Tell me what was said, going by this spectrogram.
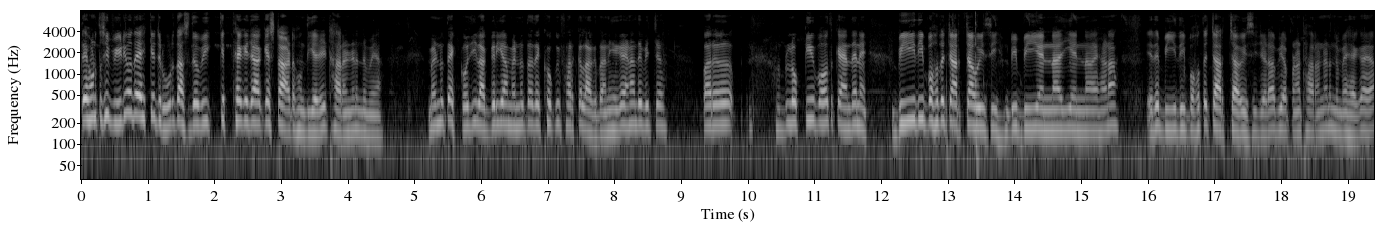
ਤੇ ਹੁਣ ਤੁਸੀਂ ਵੀਡੀਓ ਦੇਖ ਕੇ ਜਰੂਰ ਦੱਸ ਦਿਓ ਵੀ ਕਿੱਥੇ ਕਿ ਜਾ ਕੇ ਸਟਾਰਟ ਹੁੰਦੀ ਹੈ ਜਿਹੜੀ 1899 ਆ। ਮੈਨੂੰ ਤਾਂ ਇੱਕੋ ਜੀ ਲੱਗ ਰਹੀ ਆ, ਮੈਨੂੰ ਤਾਂ ਦੇਖੋ ਕੋਈ ਫ਼ਰਕ ਲੱਗਦਾ ਨਹੀਂ ਹੈਗਾ ਇਹਨਾਂ ਦੇ ਵਿੱਚ। ਪਰ ਲੋਕੀ ਬਹੁਤ ਕਹਿੰਦੇ ਨੇ ਬੀ ਦੀ ਬਹੁਤ ਚਰਚਾ ਹੋਈ ਸੀ, ਵੀ ਬੀ ਇੰਨਾ ਜੀ ਇੰਨਾ ਹੈ, ਹਨਾ? ਇਹਦੇ ਬੀ ਦੀ ਬਹੁਤ ਚਰਚਾ ਹੋਈ ਸੀ, ਜਿਹੜਾ ਵੀ ਆਪਣਾ 1899 ਹੈਗਾ ਆ।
